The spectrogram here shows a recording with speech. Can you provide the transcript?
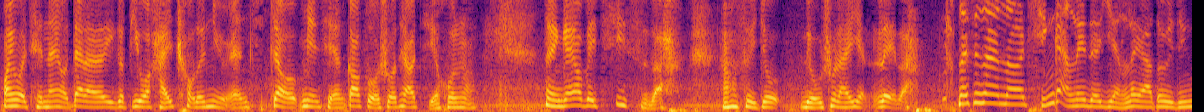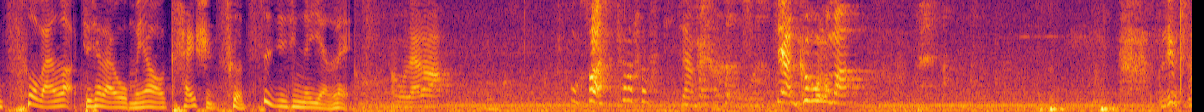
万一我前男友带来了一个比我还丑的女人，在我面前告诉我说他要结婚了，那应该要被气死吧。然后所以就流出来眼泪了。那现在呢，情感类的眼泪啊都已经测完了，接下来我们要开始测刺激性的眼泪。啊，我来了，我害怕，这样太狠了，这样够了吗？死就死。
